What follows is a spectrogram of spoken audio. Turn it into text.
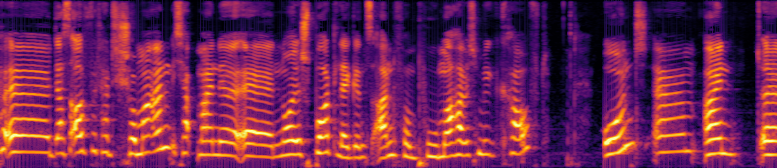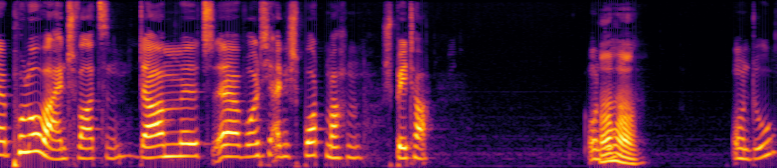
äh, das Outfit hatte ich schon mal an. Ich habe meine äh, neue Sportleggings an vom Puma, habe ich mir gekauft. Und ähm, ein äh, Pullover, einen schwarzen. Damit äh, wollte ich eigentlich Sport machen, später. Und du? Aha. Und du?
